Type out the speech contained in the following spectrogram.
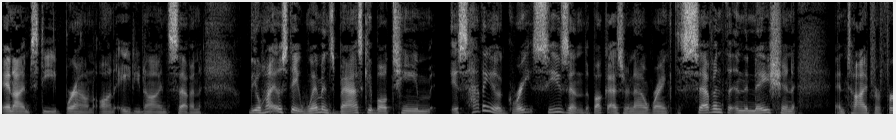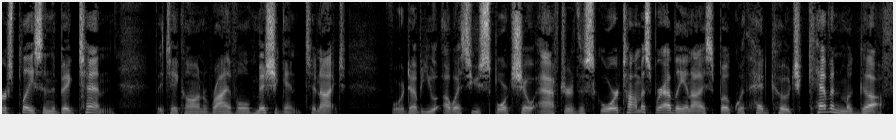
And I'm Steve Brown on 89.7. The Ohio State women's basketball team is having a great season. The Buckeyes are now ranked seventh in the nation and tied for first place in the Big Ten. They take on rival Michigan tonight. For WOSU Sports Show After the Score, Thomas Bradley and I spoke with head coach Kevin McGuff.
